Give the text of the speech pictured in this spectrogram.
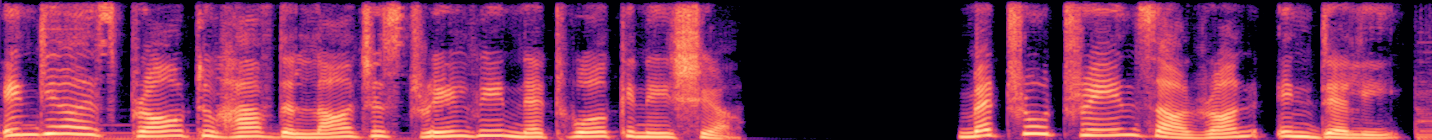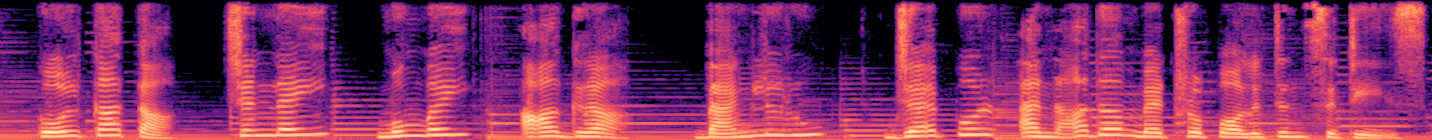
India is proud to have the largest railway network in Asia. Metro trains are run in Delhi, Kolkata, Chennai, Mumbai, Agra, Bangalore, Jaipur and other metropolitan cities.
